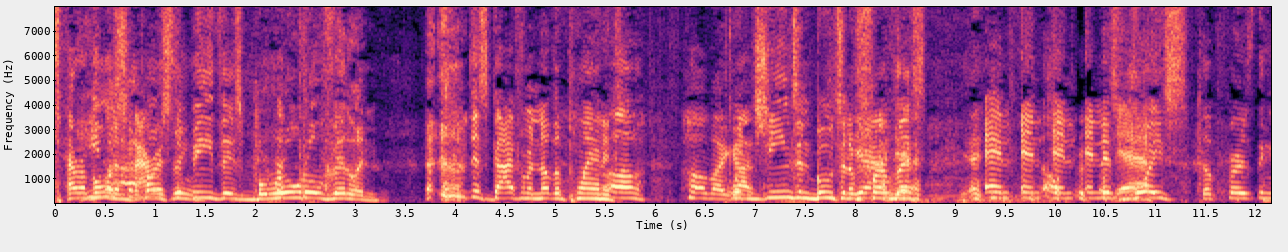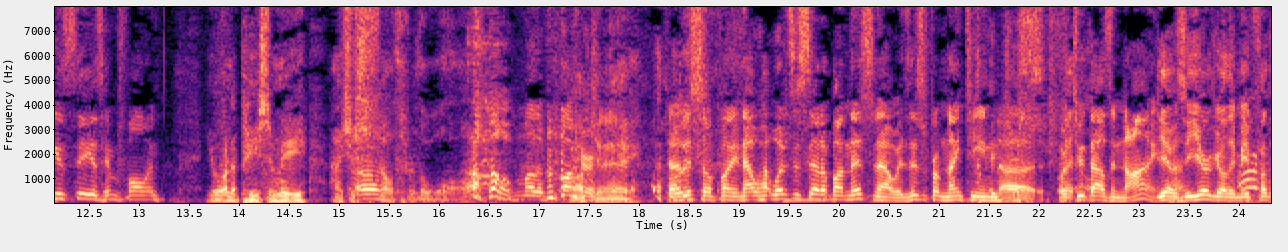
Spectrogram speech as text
He terrible and was supposed to be this brutal villain this guy from another planet. Oh, oh my God. With jeans and boots and a Yeah, fur vest. Yeah, And, and, and, and this Yeah. voice. The first thing you see is him falling. You want a piece of me? I just Oh. fell through the wall. Oh, motherfucker. Fucking A. That is so funny. Now, what is the setup on this now? Is this from 19 uh, or 2009? Yeah, it was a year ago. They made fun.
